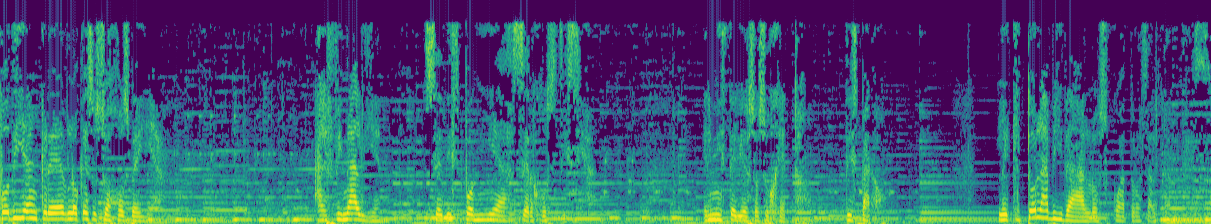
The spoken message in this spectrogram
podían creer lo que sus ojos veían. Al fin alguien se disponía a hacer justicia. El misterioso sujeto disparó. Le quitó la vida a los cuatro asaltantes.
